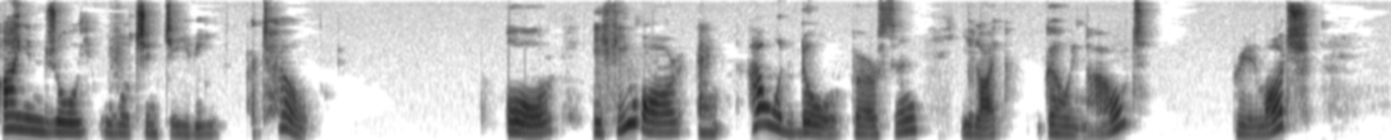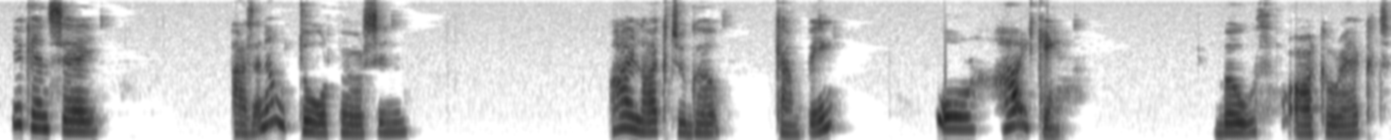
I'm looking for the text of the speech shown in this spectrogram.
I enjoy watching TV at home. Or if you are an outdoor person, you like going out pretty much, you can say, as an outdoor person, I like to go camping or hiking. Both are correct.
